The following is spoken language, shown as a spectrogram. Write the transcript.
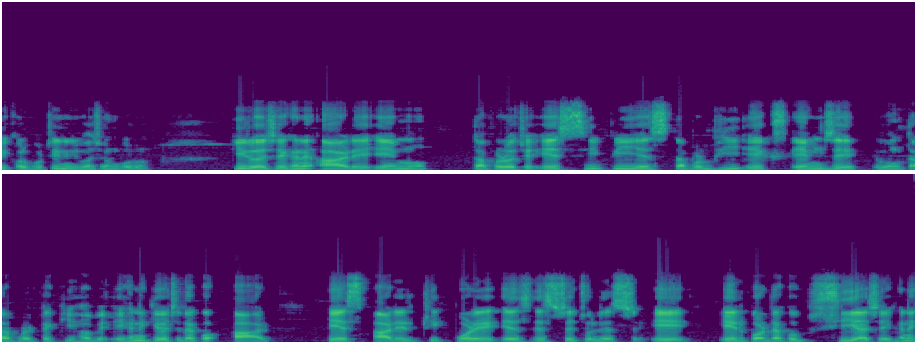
বিকল্পটি নির্বাচন করুন। কি রয়েছে এখানে? আর এ এম ও তারপর হচ্ছে এস সি পি এস তারপর ভি এক্স এম জে এবং তারপর একটা কি হবে? এখানে কি হচ্ছে দেখো? আর এস আর এর ঠিক পরে এস এসছে, চলে এসছে। এ এরপর দেখো সি আছে এখানে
